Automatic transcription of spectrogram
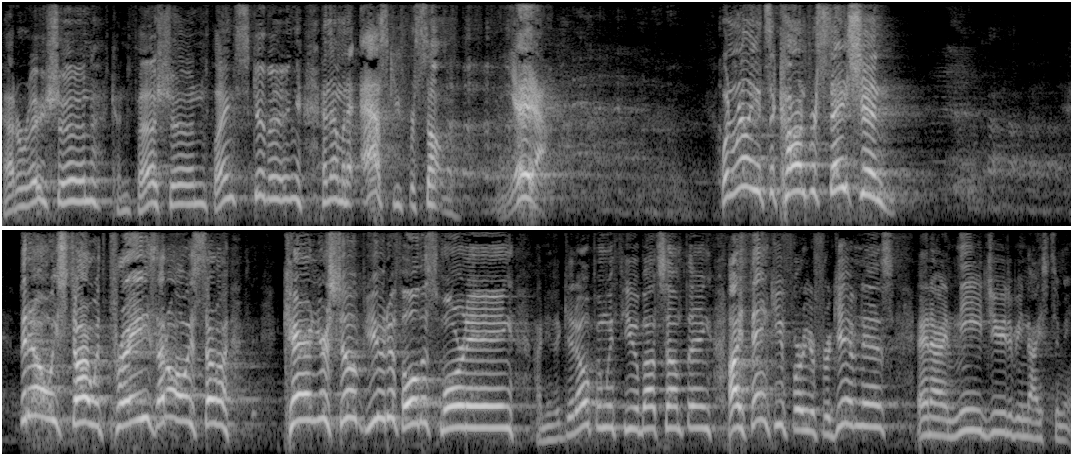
adoration, confession, thanksgiving, and then I'm going to ask you for something. Yeah. When really it's a conversation. They don't always start with praise. I don't always start with, Karen, you're so beautiful this morning. I need to get open with you about something. I thank you for your forgiveness, and I need you to be nice to me.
